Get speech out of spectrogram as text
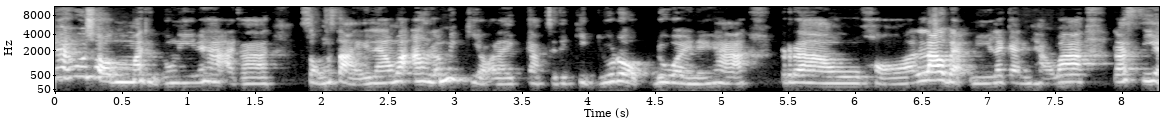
ท่านผู้ชมมาถึงตรงนี้นะคะอาจจะสงสัยแล้วว่าอ้าวแล้วไม่เกี่ยวอะไรกับเศรษฐกิจยุโรปด้วยนะคะ เราขอเล่าแบบนี้แล้วกันค่ะว่ารัสเซีย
